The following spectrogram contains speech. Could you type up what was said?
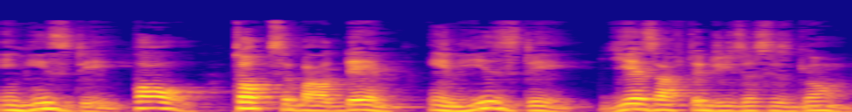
in his day. Paul talks about them in his day, years after Jesus is gone.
